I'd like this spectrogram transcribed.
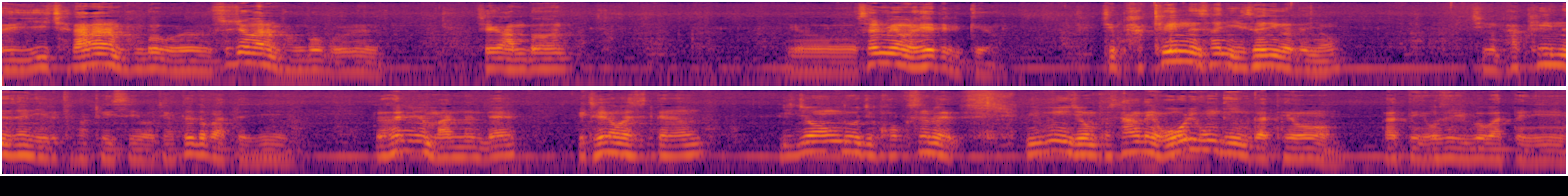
이 재단하는 방법을 수정하는 방법을 제가 한번 어, 설명을 해 드릴게요. 지금 박혀 있는 선이 이 선이거든요. 지금 박혀 있는 선이 이렇게 박혀 있어요. 제가 뜯어봤더니 그 허리는 맞는데 제가 봤을 때는 이 정도 지금 곡선을 이분이 좀 상당히 오리공댕인 것 같아요. 봤더니 옷을 입어봤더니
